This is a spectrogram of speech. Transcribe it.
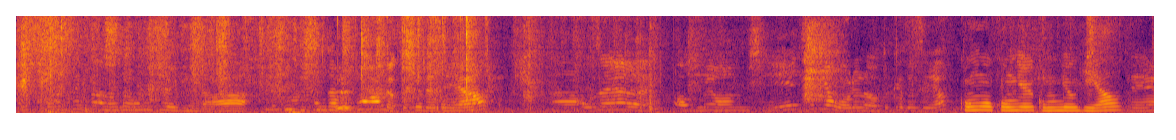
학생단에서 홍수입니다. 환자분 성함이 어떻게 되세요? 아, 오늘 엄면 씨 생년 월일은 어떻게 되세요? 050106이요. 네,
